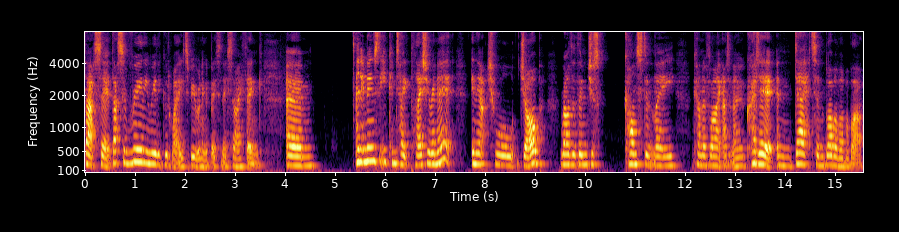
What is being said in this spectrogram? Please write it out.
that's it. That's a really, really good way to be running a business, I think. Um, and it means that you can take pleasure in it, in the actual job, rather than just constantly kind of like, I don't know, credit and debt and blah, blah, blah, blah, blah.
